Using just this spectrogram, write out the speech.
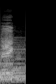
perfect.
